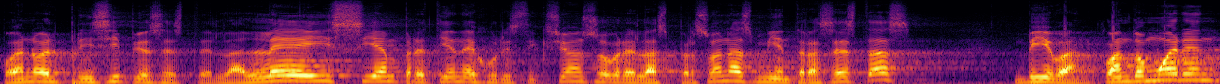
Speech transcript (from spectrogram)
Bueno, el principio es este, la ley siempre tiene jurisdicción sobre las personas mientras éstas vivan. Cuando mueren,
